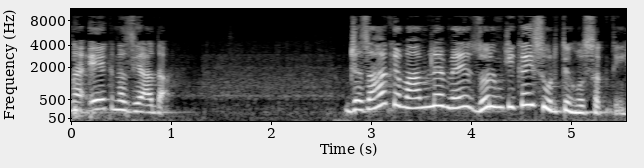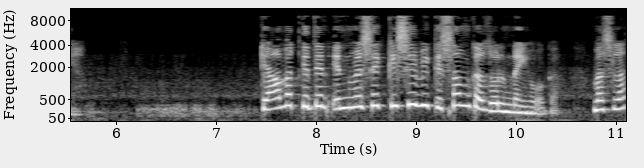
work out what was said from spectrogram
نہ ایک نہ زیادہ۔ جزا کے معاملے میں ظلم کی کئی صورتیں ہو سکتی ہیں۔ قیامت کے دن ان میں سے کسی بھی قسم کا ظلم نہیں ہوگا۔ مثلاً،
